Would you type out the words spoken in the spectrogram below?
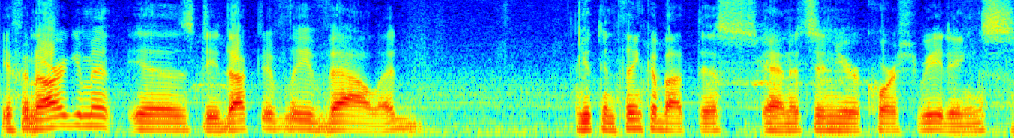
If an argument is deductively valid, you can think about this and it's in your course readings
